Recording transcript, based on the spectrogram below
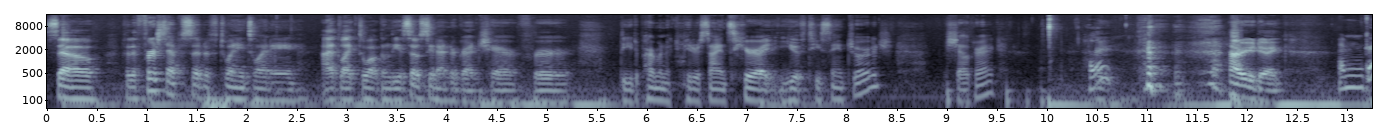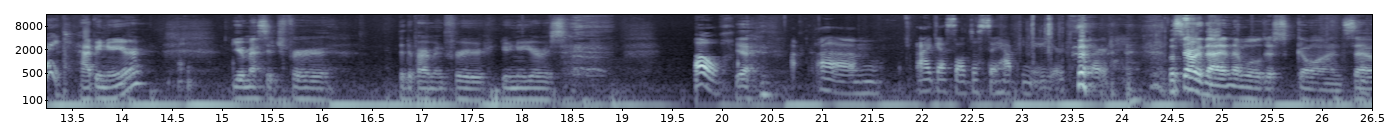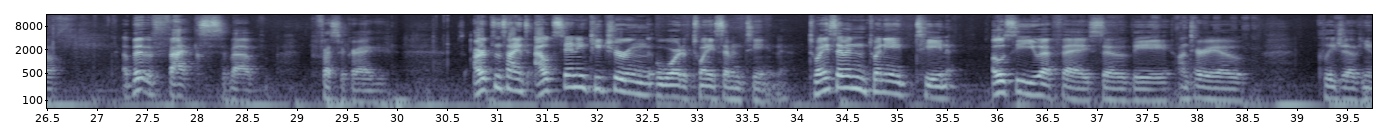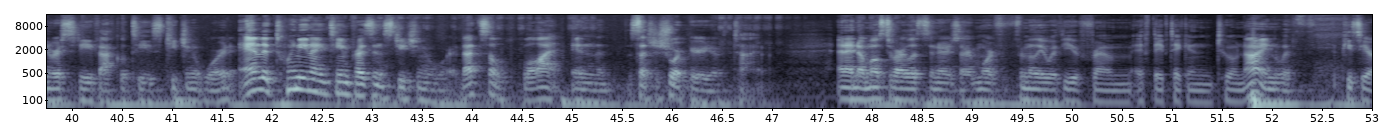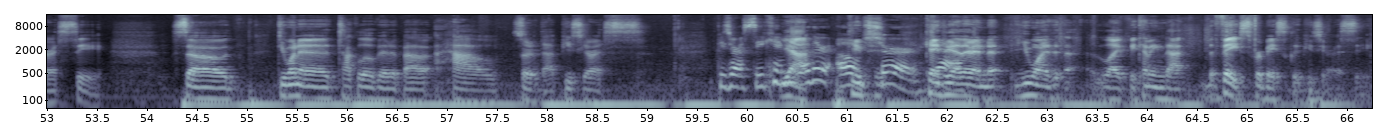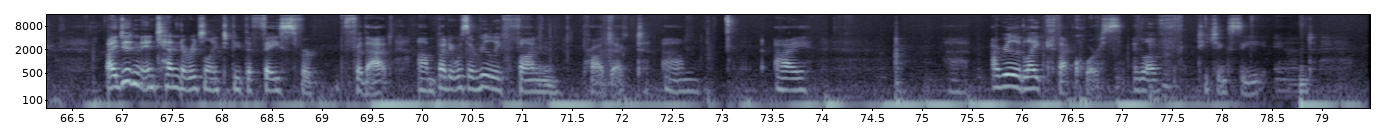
So, for the first episode of 2020, I'd like to welcome the Associate Undergrad Chair for the Department of Computer Science here at U of T St. George, Michelle Craig. Hello. How are you doing? I'm great. Happy New Year. Your message for the department for your New Year's. Oh, yeah. um, I guess I'll just say Happy New Year to start. Let's start with that and then we'll just go on. So, a bit of facts about Professor Craig. Arts and Science Outstanding Teaching Award of 2017. 2017 2018 OCUFA, so the Ontario Collegiate of University Faculties Teaching Award, and the 2019 President's Teaching Award. That's a lot in such a short period of time. And I know most of our listeners are more familiar with you from if they've taken 209 with the PCRSC. So, do you want to talk a little bit about how sort of that PCRS PCRSC came yeah, together? Oh, came to- sure. came yeah. together and uh, you wanted uh, like becoming that the face for basically PCRSC. I didn't intend originally to be the face for, for that, um, but it was a really fun project. Um, I, uh, I really like that course. I love teaching C, and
